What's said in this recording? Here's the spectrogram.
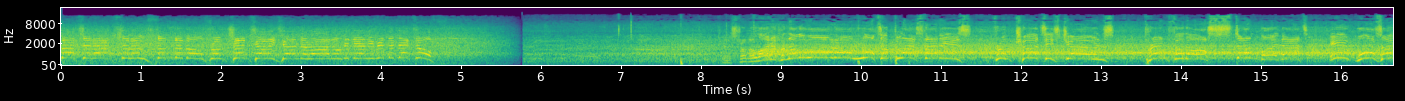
That's an absolute thunderbolt from Trent Alexander-Arnold. It nearly ripped the net off. Trying to line up another one. Oh, what a blast that is from Curtis Jones. Brentford are stunned by that. It was a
